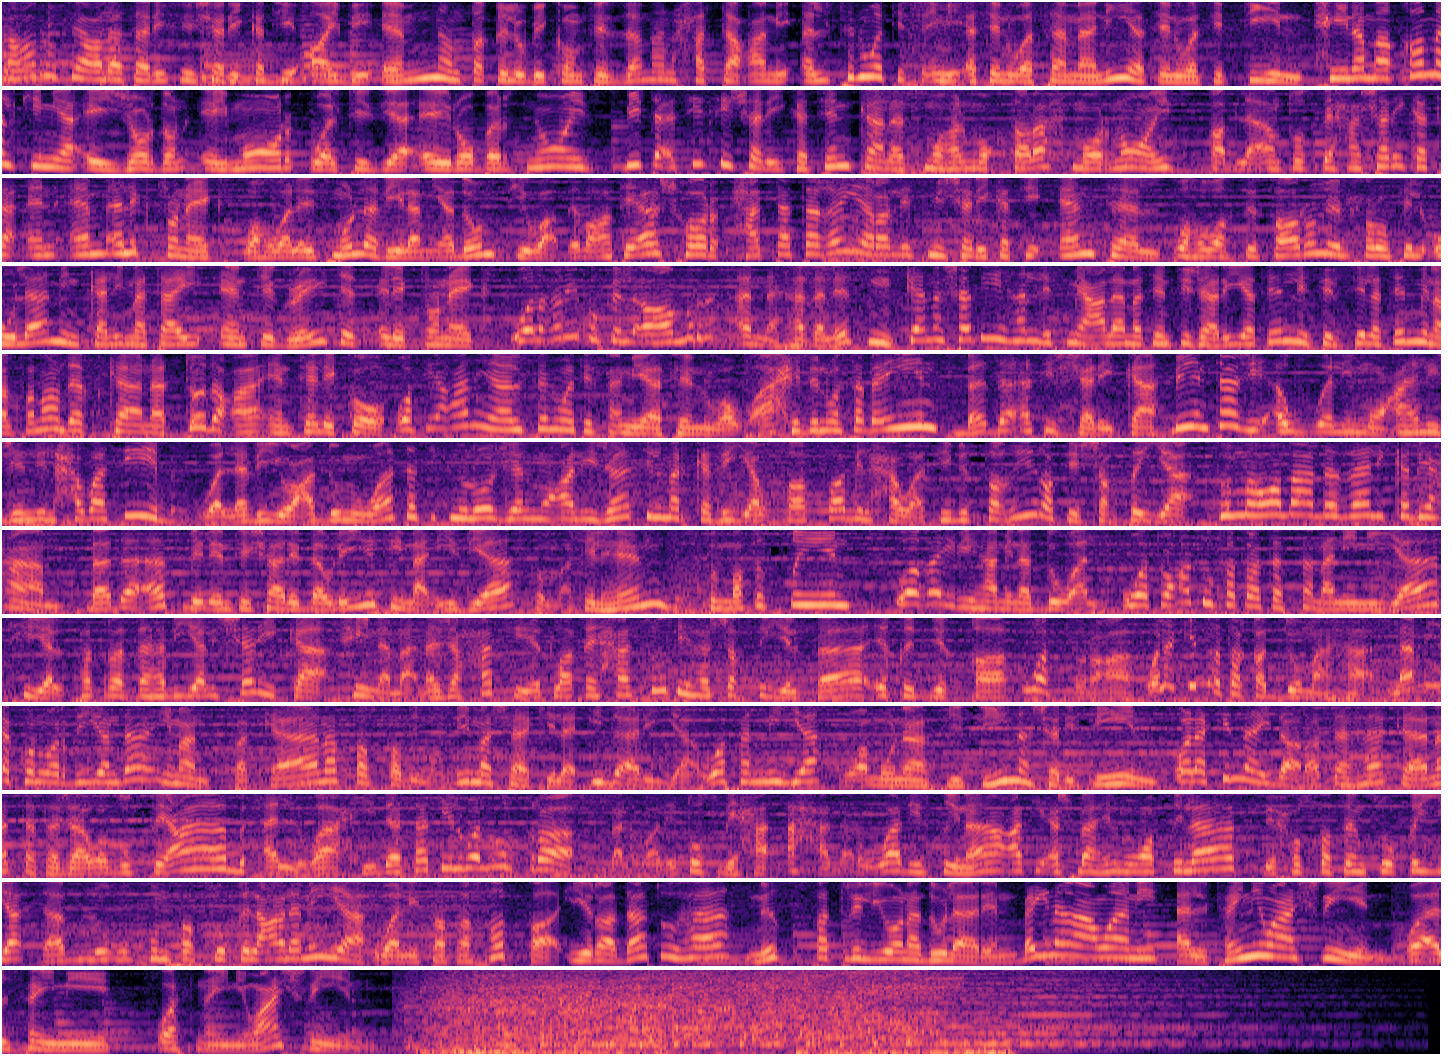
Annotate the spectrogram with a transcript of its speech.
بعد التعرف على تاريخ شركة IBM ننتقل بكم في الزمن حتى عام 1968 حينما قام الكيميائي جوردون E مور والفيزيائي روبرت نويز بتأسيس شركة كان اسمها المقترح مور نويز قبل أن تصبح شركة NM Electronics وهو الاسم الذي لم يدم سوى بضعة أشهر حتى تغير لاسم شركة انتل وهو اختصار للحروف الأولى من كلمتي Integrated Electronics. والغريب في الأمر أن هذا الاسم كان شبيها لاسم علامة تجارية لسلسلة من الفنادق كانت تدعى انتليكو وفي عام 1971 بدأت الشركة بإنتاج أول معالج للحواسيب والذي يعد نواة تكنولوجيا المعالجات المركزية الخاصة بالحواسيب الصغيرة الشخصية. ثم وبعد ذلك بعام بدأت بالانتشار الدولي في ماليزيا ثم في الهند ثم في الصين وغيرها من الدول. وتعد فترة الثمانينيات هي الفترة الذهبية للشركة حينما نجحت في إطلاق حاسوبها الشخصي الفائق الدقة والسرعة. ولكن تقدمها لم يكن ورديا دائما فكانت تصطدم بمشاكل إدارية وفنية ومنافسين شرسين ولكن إدارتها كانت تتجاوز الصعاب الواحدة تلو الأخرى بل ولتصبح أحد رواد صناعة أشباه الموصلات بحصة سوقية تبلغ خمس السوق العالمية ولتتخطى إيراداتها نصف تريليون دولار بين أعوام 2020 و 2022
